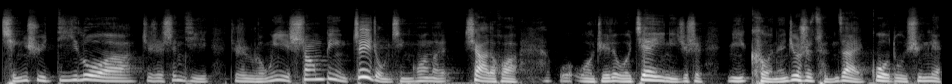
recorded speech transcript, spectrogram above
情绪低落啊，就是身体就是容易伤病这种情况的下的话，我我觉得我建议你就是你可能就是存在过度训练，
